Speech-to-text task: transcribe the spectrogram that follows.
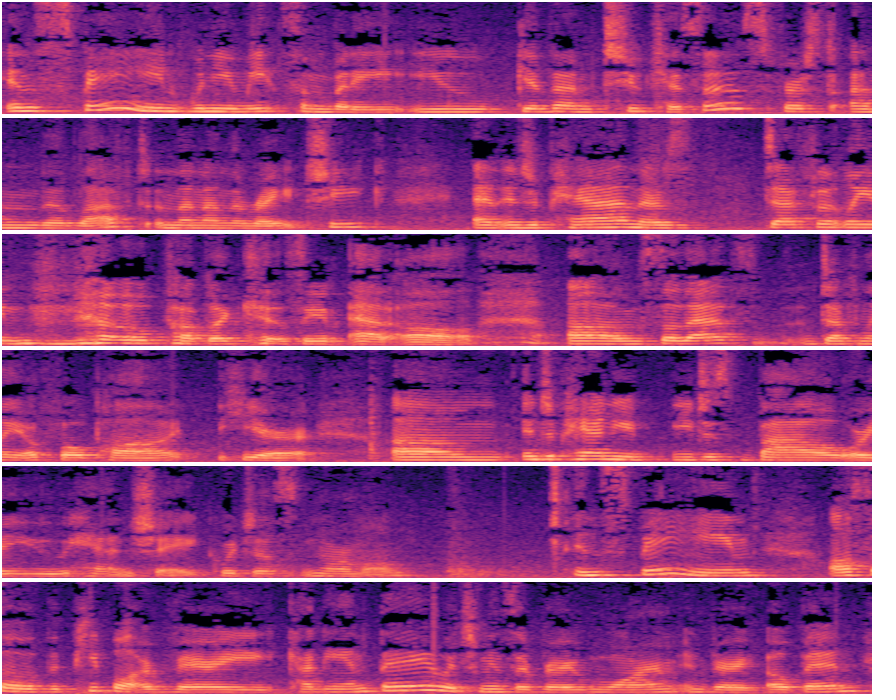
in Spain, when you meet somebody, you give them two kisses, first on the left and then on the right cheek. And in Japan, there's definitely no public kissing at all. Um, so that's definitely a faux pas here. Um, in Japan, you, you just bow or you handshake, which is normal. In Spain, also the people are very caliente, which means they're very warm and very open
